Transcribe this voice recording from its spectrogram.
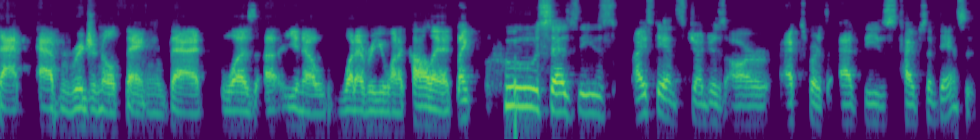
that aboriginal thing that was uh, you know whatever you want to call it. Like who says these ice dance judges are experts at these types of dances?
